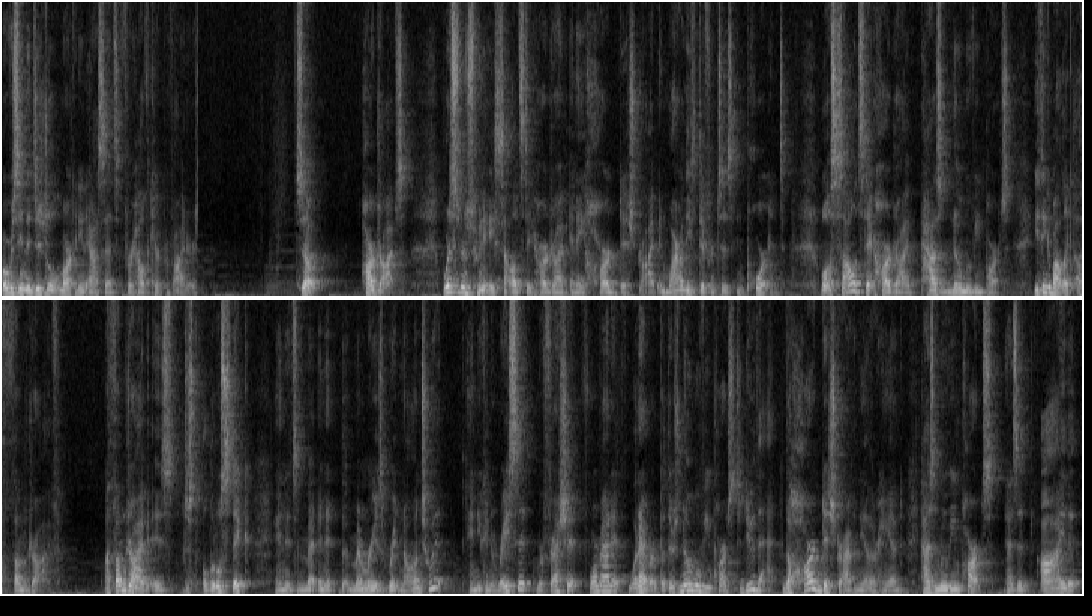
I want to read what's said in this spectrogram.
overseeing the digital marketing assets for healthcare providers. So, hard drives. What is the difference between a solid state hard drive and a hard disk drive, and why are these differences important? Well, a solid state hard drive has no moving parts. You think about like a thumb drive. A thumb drive is just a little stick and it's and it, the memory is written onto it and you can erase it, refresh it, format it, whatever, but there's no moving parts to do that. The hard disk drive, on the other hand, has moving parts. It has an eye that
